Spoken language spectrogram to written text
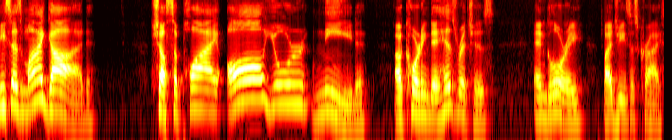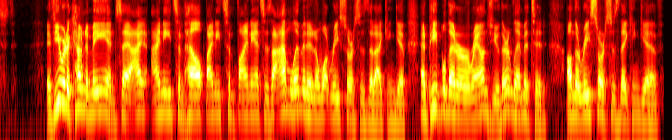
He says, My God shall supply all your need according to his riches and glory by Jesus Christ. If you were to come to me and say, I, I need some help, I need some finances, I'm limited on what resources that I can give. And people that are around you, they're limited on the resources they can give.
